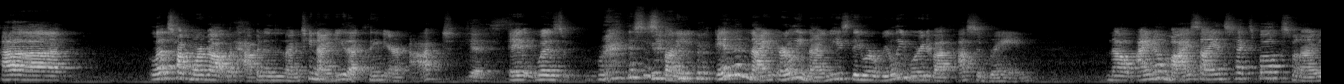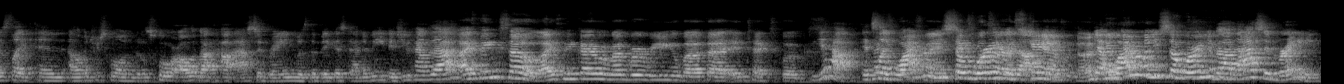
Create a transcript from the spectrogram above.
uh, let's talk more about what happened in 1990, that Clean Air Act. Yes. It was, this is funny, in the ni- early 90s, they were really worried about acid rain. Now, I know my science textbooks when I was like in elementary school and middle school were all about how acid rain was the biggest enemy. Did you have that? I think so. I think I remember reading about that in textbooks. Yeah, it's like, why were Textbooks, you so worried about scam. No. Yeah, why were you so worried acid rain?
